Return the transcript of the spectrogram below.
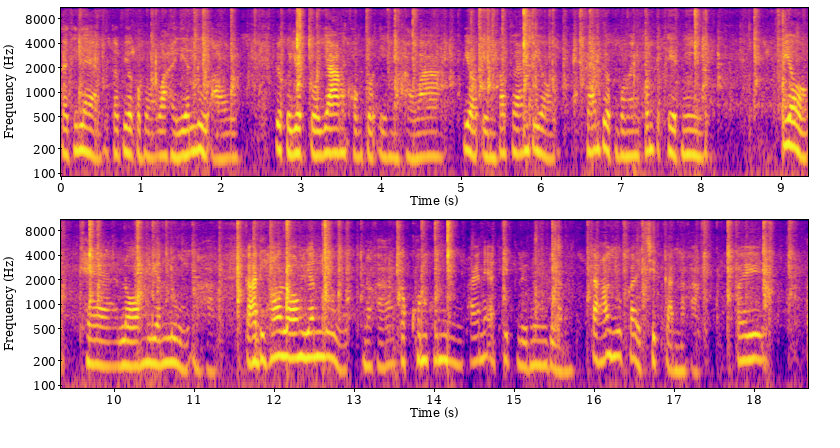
แต่ที่แรกแต่เปียวก็บอกว่าให้เรียนรู้เอาเปียวก็ยกตัวอย่างของตัวเองนะคะว่าเปียวเองกับแฟนเปียวแฟนเปียวก็บ่แม่นคนประเทศนี้เปียวแค่ลองเรียนรู้นะคะการที่เขาลองเรียนรู้นะคะ กับคนคนหนึ่งภายในอาทิตย์หรือหนึ่งเดือนแต่เขาอยู่ใกล้ชิดกันนะคะไป ไป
